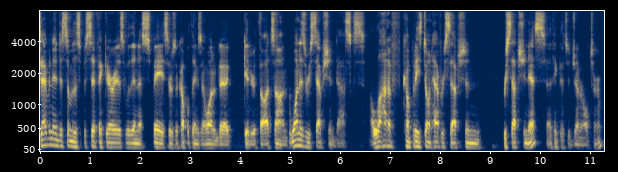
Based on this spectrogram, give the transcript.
diving into some of the specific areas within a space, there's a couple things I wanted to get your thoughts on. One is reception desks. A lot of companies don't have reception receptionists. I think that's a general term.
